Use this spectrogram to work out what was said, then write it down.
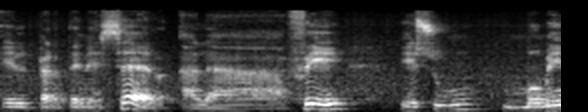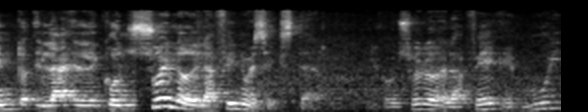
el pertenecer a la fe es un momento, el consuelo de la fe no es externo, el consuelo de la fe es muy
